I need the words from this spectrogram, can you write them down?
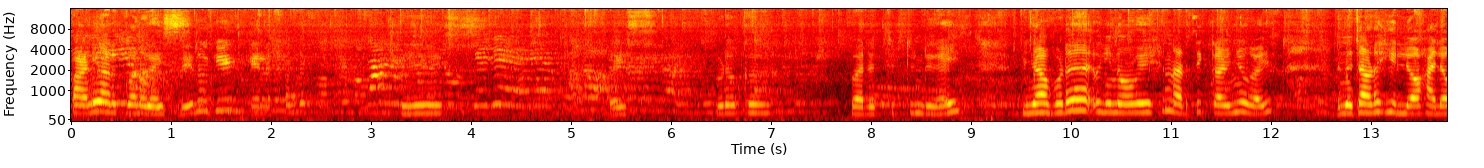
പണി നടക്കുവാണ് ഗൈസ് നോക്കി. എലഫന്റ് ഗൈസ് ഇവിടെ ഒക്കെ വരച്ചിട്ടുണ്ട് ഗൈസ് പിന്നെ അവിടെ റിനോവേഷൻ നടത്തി കഴിഞ്ഞു ഗൈസ് എന്നുവെച്ചാൽ അവിടെ ഹില്ലോ ഹലോ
